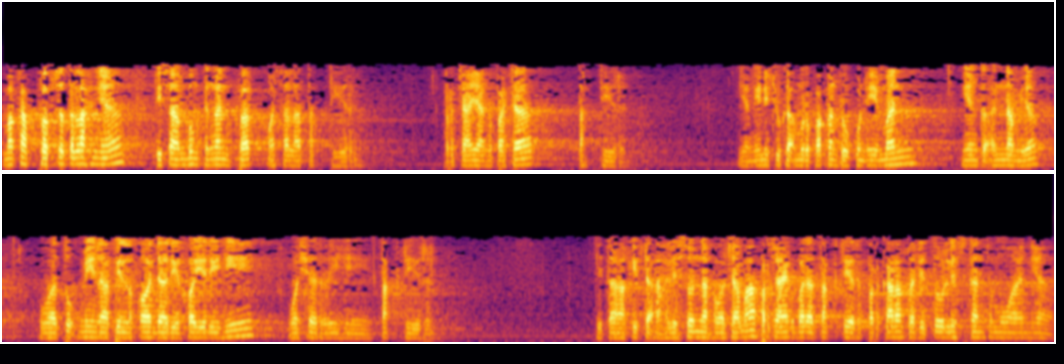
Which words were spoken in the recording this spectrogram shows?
Maka bab setelahnya disambung dengan bab masalah takdir. Percaya kepada takdir. Yang ini juga merupakan rukun iman yang keenam ya. Wa tu'mina bil qadari khairihi wa syarrihi. Takdir. Kita akidah ahli sunnah wal jamaah percaya kepada takdir. Perkara sudah dituliskan semuanya.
